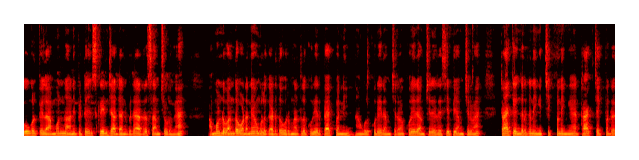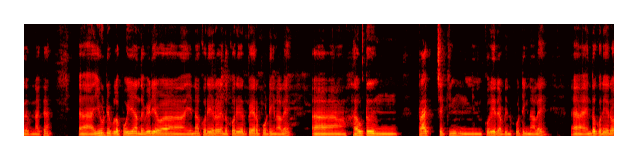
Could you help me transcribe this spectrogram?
கூகுள் பேயில் அமௌண்ட் அனுப்பிட்டு ஸ்க்ரீன்ஷாட் அனுப்பிட்டு அட்ரஸ் அனுப்பிச்சி விடுங்க. அமௌண்ட் வந்த உடனே உங்களுக்கு அடுத்த ஒரு மணி நேரத்தில் கொரியர் பேக் பண்ணி நான் உங்களுக்கு கொரியர் அனுப்பிச்சிடுவேன் கொரியர் அனுப்பிச்சிட்டு ரெசிபி அனுப்பிச்சிடுவேன் ட்ராக் எங்கே இருக்குன்னு நீங்கள் செக் பண்ணிக்கங்க. ட்ராக் செக் பண்ணுறது எப்படின்னாக்கா யூடியூப்பில் போய் அந்த வீடியோவை என்ன கொரியரோ இந்த கொரியர் பேரை போட்டிங்கனாலே how to track checking in courier அப்படின்னு போட்டிங்கனாலே எந்த கொரியரோ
